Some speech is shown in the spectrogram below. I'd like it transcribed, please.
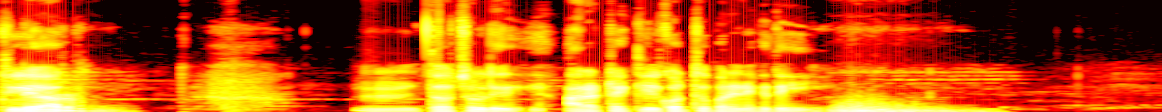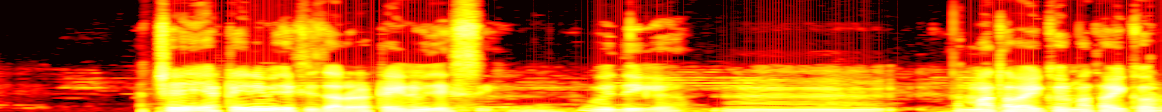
ক্লিয়ার তো চলো আর একটা ক্লিক করতে পারি নাকি দেখি। আচ্ছা একটা এনিমি দেখছি তারও একটা এনিমি দেখছি। ওই দিকে মাথা বাইকর মাথা বাইকর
